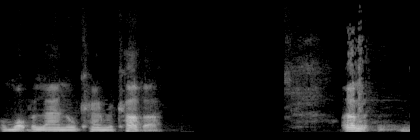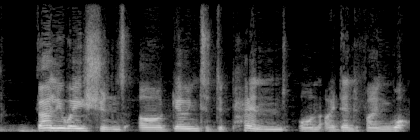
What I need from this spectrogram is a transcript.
on what the landlord can recover. Um, valuations are going to depend on identifying what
